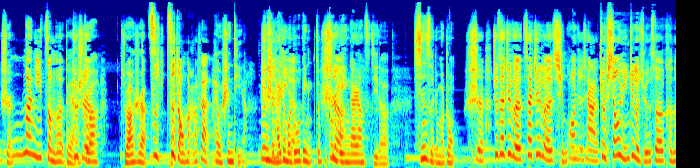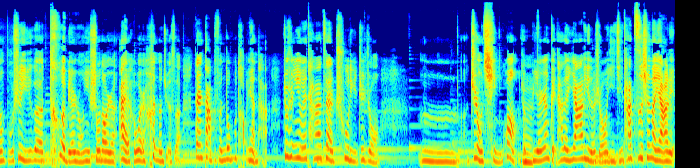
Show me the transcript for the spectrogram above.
是，那你怎么对呀就是主要主要是自自找麻烦，还有身体啊，身体还这么多病，就更不应该让自己的心思这么重。是，就在这个在这个情况之下，就湘云这个角色可能不是一个特别容易受到人爱和或者恨的角色，但是大部分都不讨厌他，就是因为他在处理这种，嗯，这种情况，就别人给他的压力的时候，以及他自身的压力。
